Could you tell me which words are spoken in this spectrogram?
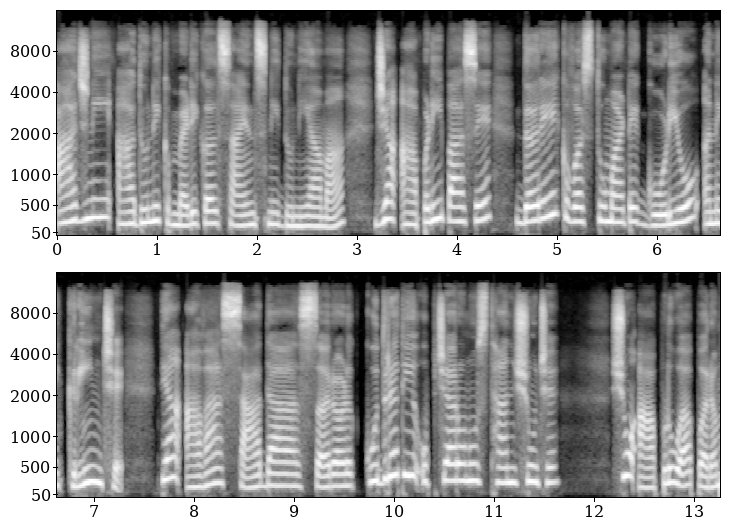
આજની આધુનિક મેડિકલ સાયન્સની દુનિયામાં જ્યાં આપણી પાસે દરેક વસ્તુ માટે ગોળીઓ અને ક્રીમ છે, ત્યાં આવા સાદા, સરળ, કુદરતી ઉપચારોનું સ્થાન શું છે? શું આપણું આ પરમ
